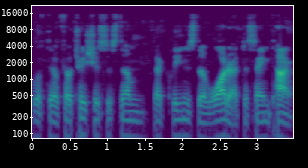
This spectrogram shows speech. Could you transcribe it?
with the filtration system that cleans the water at the same time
